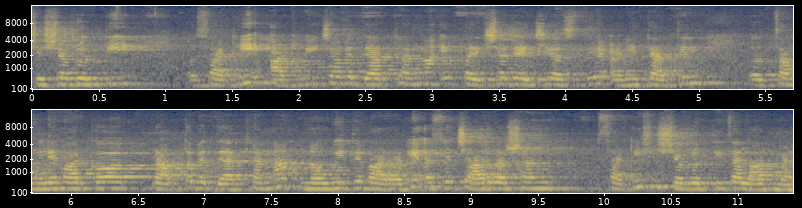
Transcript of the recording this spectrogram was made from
शिष्यवृत्ती साठी आठवीच्या विद्यार्थ्यांना एक परीक्षा द्यायची असते आणि त्यातील चांगले मार्क प्राप्त विद्यार्थ्यांना नववी ते बारावी असे चार वर्षांसाठी शिष्यवृत्तीचा लाभ मिळ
